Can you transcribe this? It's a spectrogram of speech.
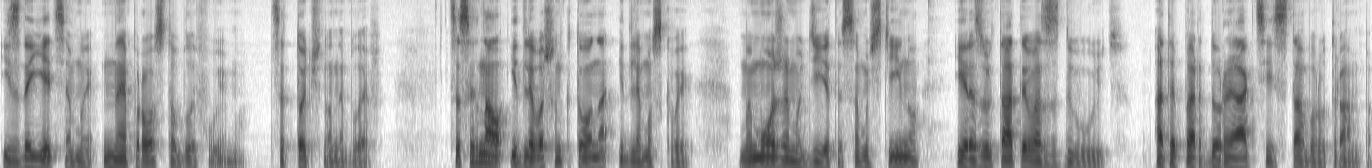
І здається, ми не просто блефуємо. Це точно не блеф. Це сигнал і для Вашингтона, і для Москви. Ми можемо діяти самостійно, і результати вас здивують. А тепер до реакції з табору Трампа.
